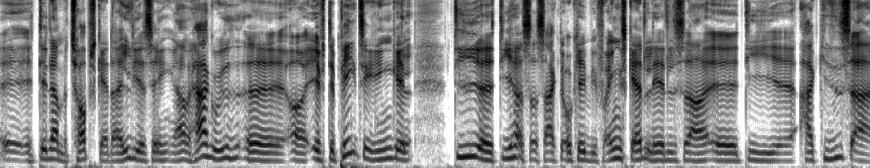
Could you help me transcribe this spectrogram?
øh, det der med topskat og alle de her ting, ja, herregud, øh, og FDP til gengæld, de, øh, de har så sagt, okay, vi får ingen skattelettelser. Øh, de øh, har givet sig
